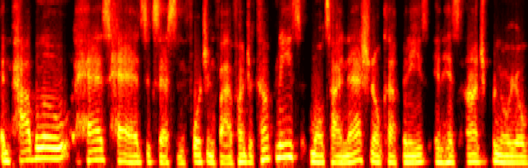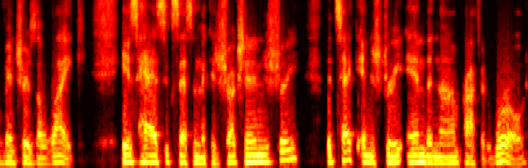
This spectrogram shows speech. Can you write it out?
And Pablo has had success in Fortune 500 companies, multinational companies, and his entrepreneurial ventures alike. He has had success in the construction industry, the tech industry, and the nonprofit world.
